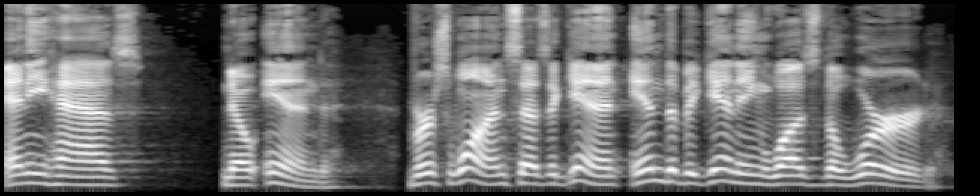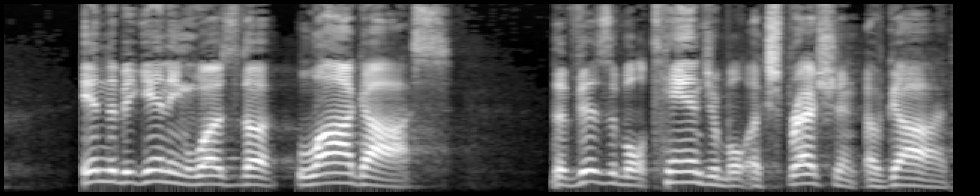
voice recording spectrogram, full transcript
and he has no end. Verse 1 says again, In the beginning was the Word. In the beginning was the Logos, the visible, tangible expression of God.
